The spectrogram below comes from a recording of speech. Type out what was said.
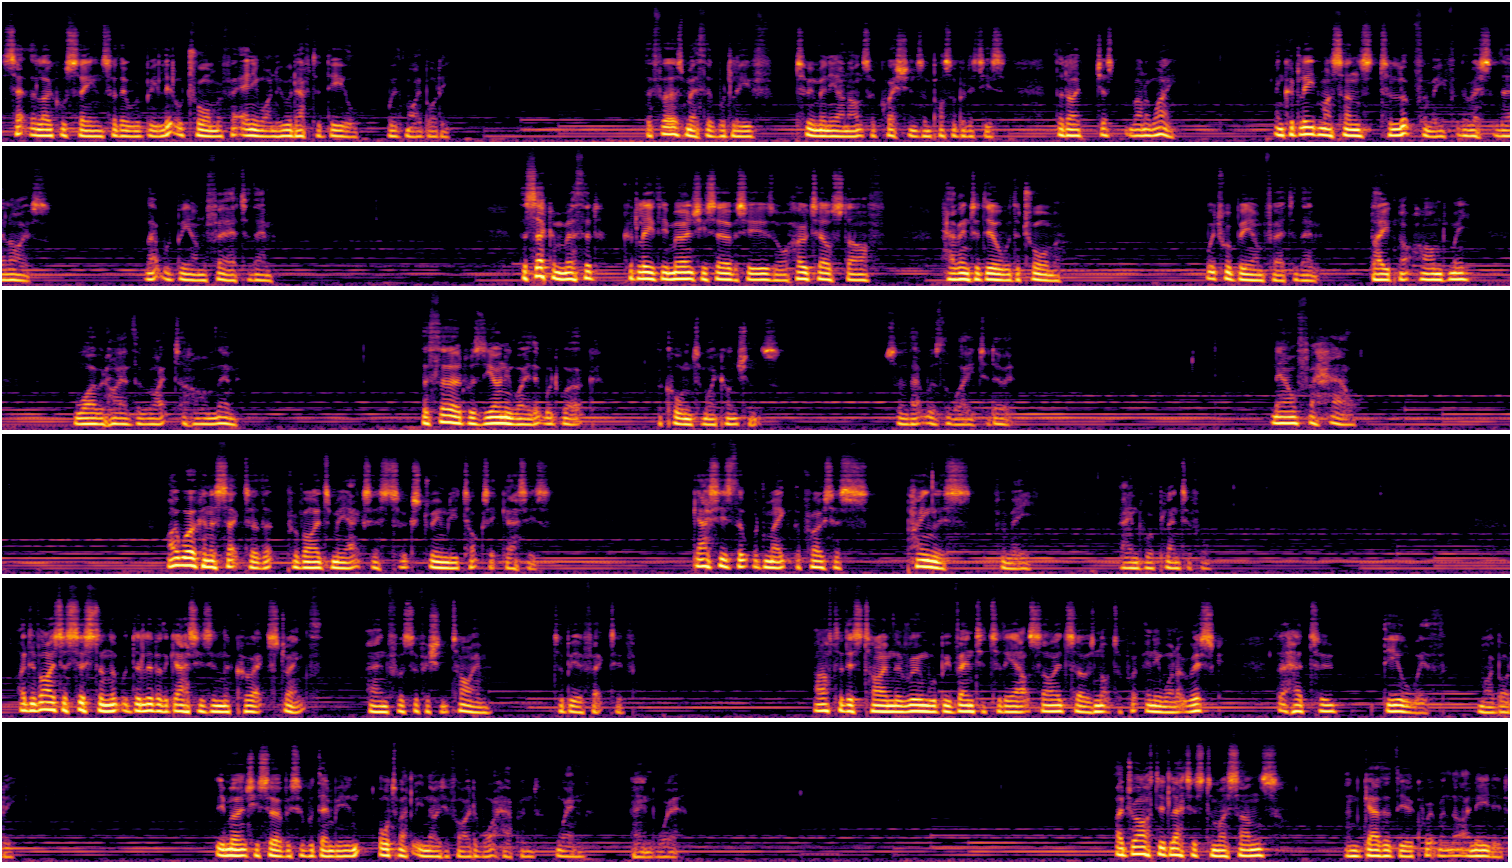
set the local scene so there would be little trauma for anyone who would have to deal with my body. The first method would leave too many unanswered questions and possibilities that I'd just run away and could lead my sons to look for me for the rest of their lives. That would be unfair to them. The second method could leave the emergency services or hotel staff having to deal with the trauma, which would be unfair to them. They'd not harmed me. Why would I have the right to harm them? The third was the only way that would work, according to my conscience. So that was the way to do it. Now for how. I work in a sector that provides me access to extremely toxic gases. Gases that would make the process painless for me and were plentiful. I devised a system that would deliver the gases in the correct strength and for sufficient time to be effective. After this time, the room would be vented to the outside so as not to put anyone at risk that had to deal with my body. The emergency services would then be automatically notified of what happened, when, and where. I drafted letters to my sons and gathered the equipment that I needed.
